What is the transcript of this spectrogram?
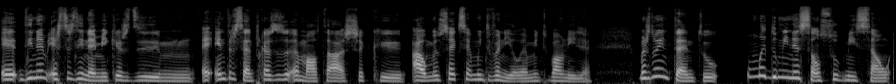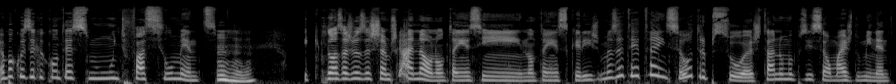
é, dinam- estas dinâmicas de. É interessante, porque às vezes a malta acha que. Ah, o meu sexo é muito vanilla, é muito baunilha. Mas, no entanto, uma dominação-submissão é uma coisa que acontece muito facilmente. Uhum. E que nós às vezes achamos que, ah, não, não tem assim, não tem esse carisma, mas até tem. Se a outra pessoa está numa posição mais dominante,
